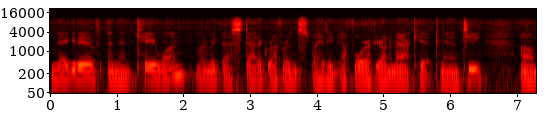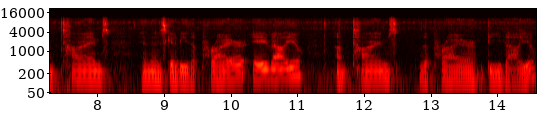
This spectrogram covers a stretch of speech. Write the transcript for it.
Negative and then K1. I'm going to make that a static reference by hitting F4. If you're on a Mac, hit Command T. Um, times, and then it's going to be the prior A value um, times the prior B value.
